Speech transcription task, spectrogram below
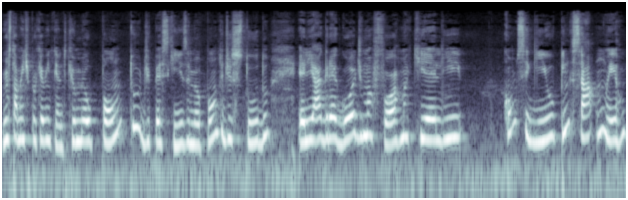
justamente porque eu entendo que o meu ponto de pesquisa, meu ponto de estudo, ele agregou de uma forma que ele conseguiu pensar um erro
